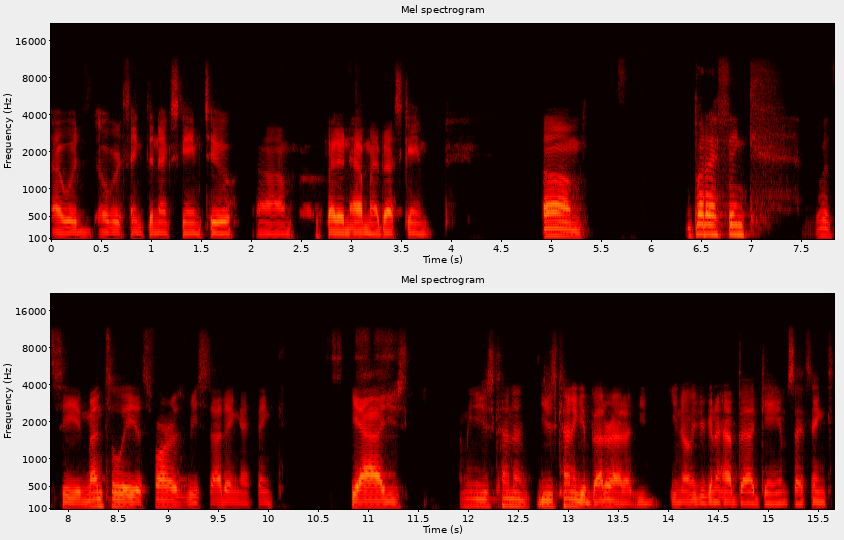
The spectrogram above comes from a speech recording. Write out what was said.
I would overthink the next game too um, if I didn't have my best game. Um, but I think let's see mentally as far as resetting, I think yeah, you just I mean you just kind of you just kind of get better at it. You you know you're gonna have bad games. I think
